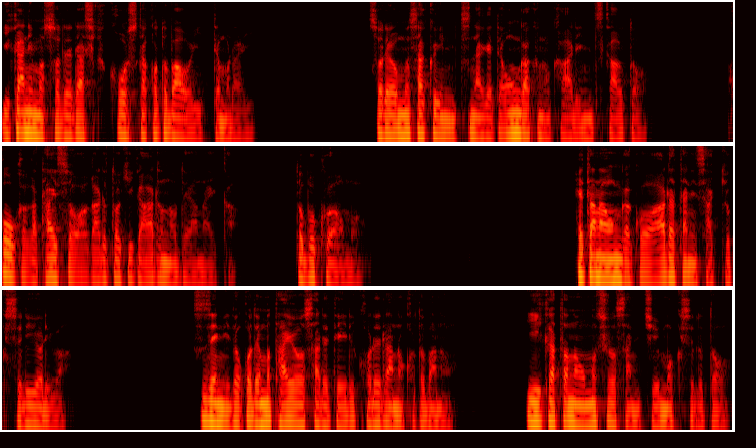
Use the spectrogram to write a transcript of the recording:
いかにもそれらしくこうした言葉を言ってもらい、それを無作為につなげて音楽の代わりに使うと、効果が大層上がる時があるのではないか、と僕は思う。下手な音楽を新たに作曲するよりは、すでにどこでも対応されているこれらの言葉の言い方の面白さに注目すると、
